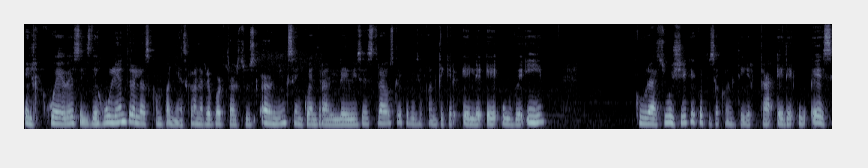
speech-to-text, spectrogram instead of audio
El jueves 6 de julio, entre las compañías que van a reportar sus earnings se encuentran Levis Strauss, que cotiza con el ticker LEVI, Kura Sushi, que cotiza con el ticker KRUS,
